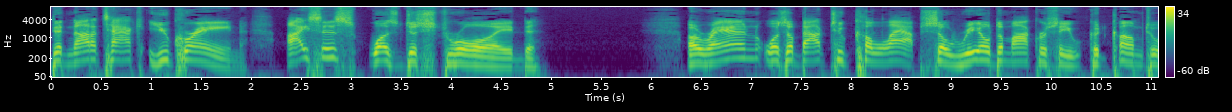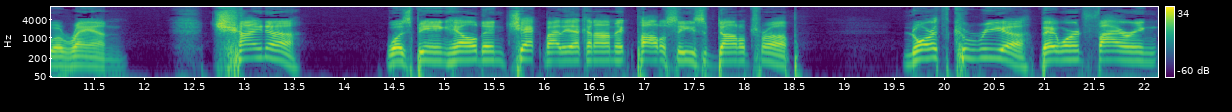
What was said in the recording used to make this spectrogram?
did not attack Ukraine. ISIS was destroyed. Iran was about to collapse so real democracy could come to Iran. China was being held in check by the economic policies of Donald Trump. North Korea, they weren't firing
